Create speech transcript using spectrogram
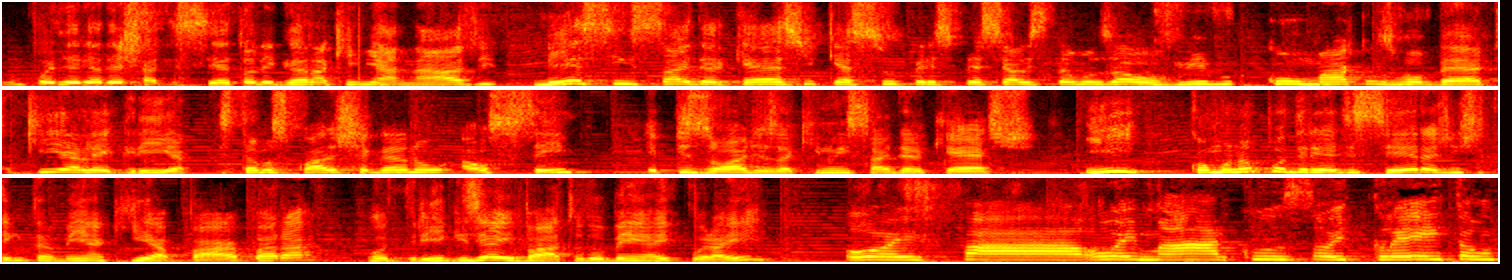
Não poderia deixar de ser. Estou ligando aqui minha nave nesse Insidercast que é super especial. Estamos ao vivo com o Marcos Roberto. Que alegria! Estamos quase chegando aos 100 episódios aqui no Insidercast. E, como não poderia de ser, a gente tem também aqui a Bárbara Rodrigues. E aí, Bá, tudo bem aí por aí? Oi, Fá! Oi, Marcos! Oi, Clayton!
